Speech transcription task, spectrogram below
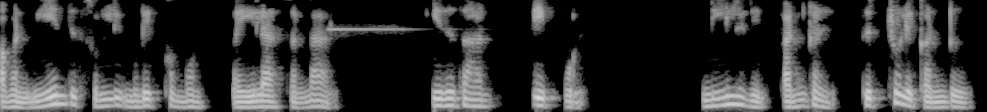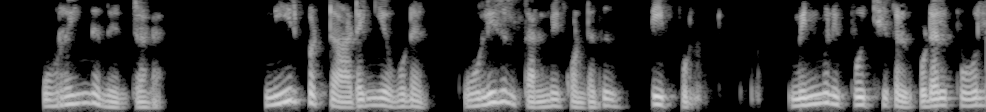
அவன் வியந்து சொல்லி முடிக்கும் முன் மயிலா சொன்னால் இதுதான் தீப்புல் நீலனின் கண்கள் சிற்றொளி கண்டு உறைந்து நின்றன. நீர்பட்டு அடங்கியவுடன் ஒளிரும் தன்மை கொண்டது தீப்புல் மின்மணி பூச்சிகள் உடல் போல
